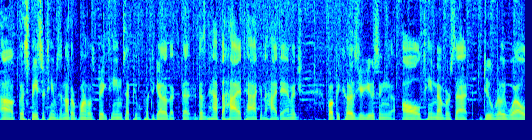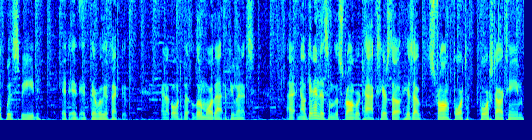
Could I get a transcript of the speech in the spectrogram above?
uh, the speedster team is another one of those big teams that people put together that, that doesn't have the high attack and the high damage but because you're using all team members that do really well with speed it, it, it they're really effective. And I'll go into the, a little more of that in a few minutes. Uh, now get into some of the stronger attacks. Here's the here's a strong four four star team.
